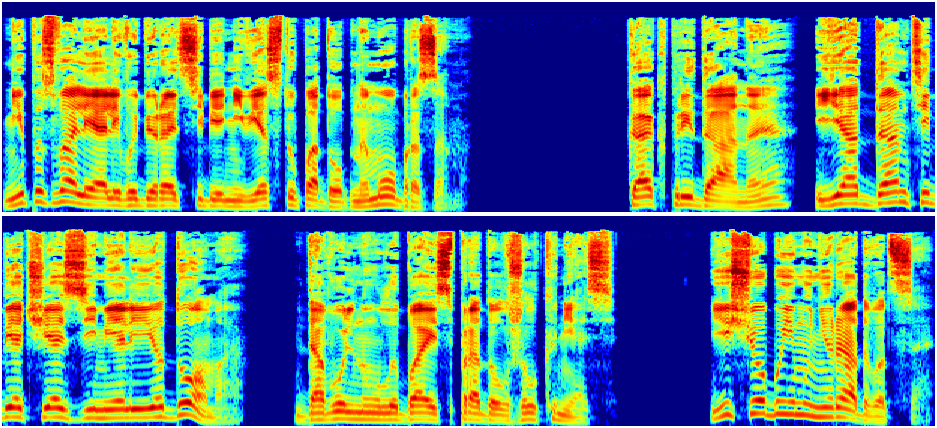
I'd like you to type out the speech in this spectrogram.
не позволяли выбирать себе невесту подобным образом. «Как приданое, я отдам тебе часть земель ее дома», довольно улыбаясь, продолжил князь. Еще бы ему не радоваться.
